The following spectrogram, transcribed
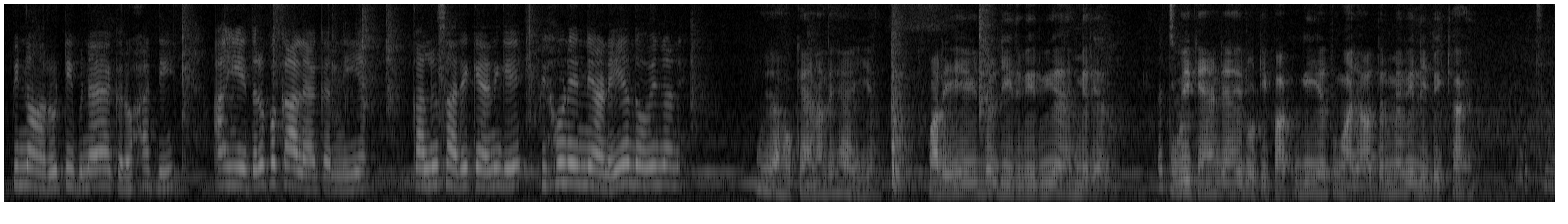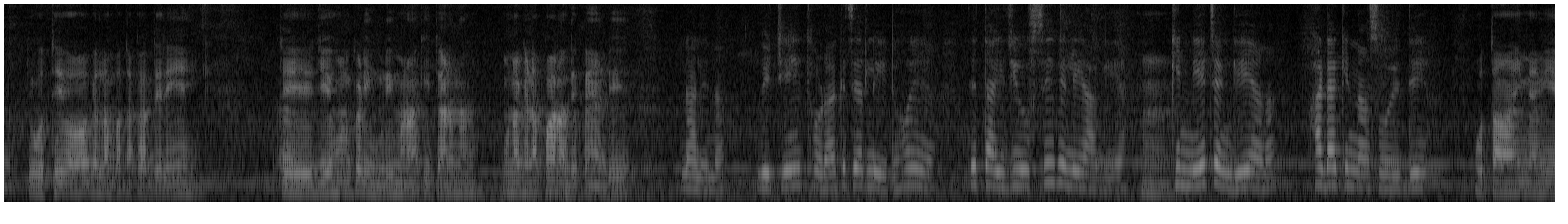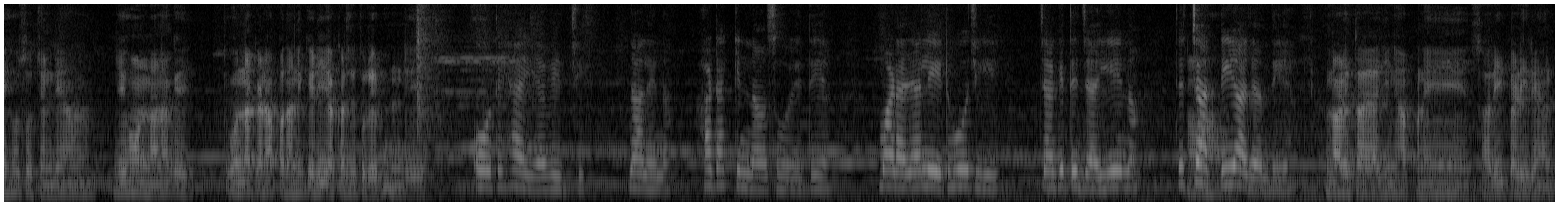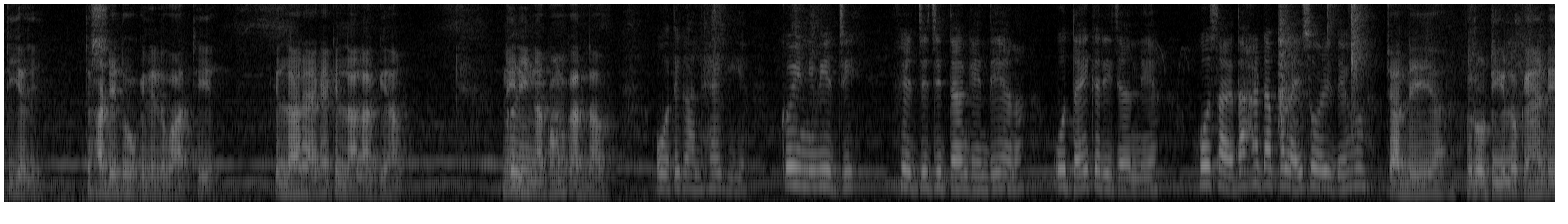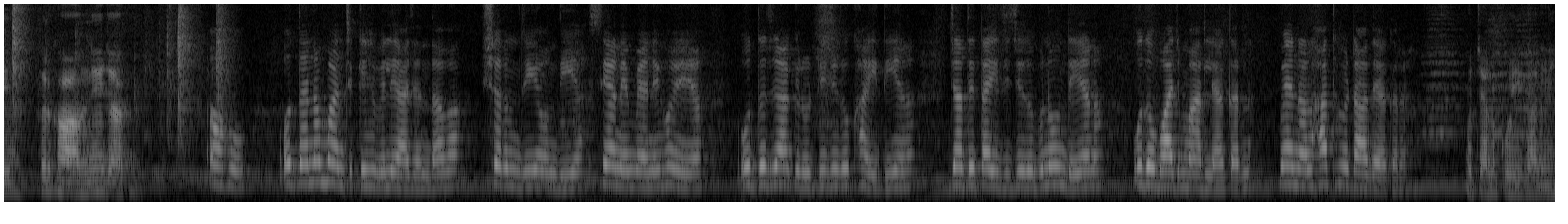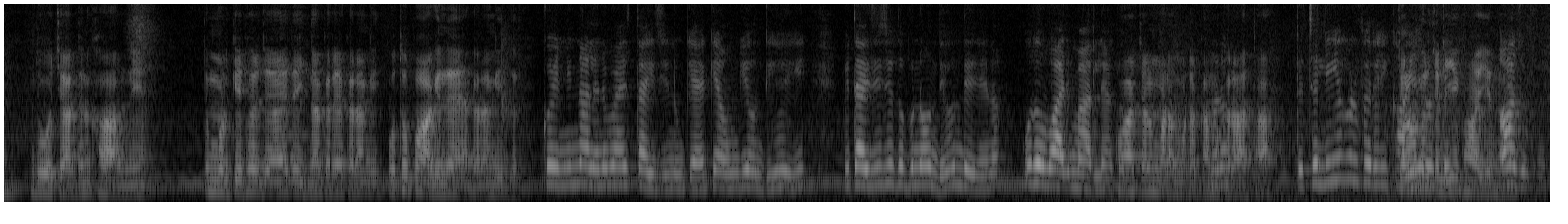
ਵੀ ਨਾ ਰੋਟੀ ਬਣਾਇਆ ਕਰੋ ਸਾਡੀ। ਅਸੀਂ ਇਧਰ ਪਕਾ ਲਿਆ ਕਰਨੀ ਆ। ਕੱਲ ਨੂੰ ਸਾਰੇ ਕਹਿਣਗੇ ਵੀ ਹੁਣ ਇਹ ਨਿਆਣੇ ਆ ਦੋਵੇਂ ਜਾਣੇ। ਉਹ ਆਹੋ ਕਹਿਣਾ ਤੇ ਹੈ ਹੀ ਆ। ਪਰ ਇਹ ਦਲਜੀਤ ਵੀਰ ਵੀ ਆਇਆ ਸੀ ਮੇਰੇ ਵੱਲ। ਉਹ ਵੀ ਕਹਿਣ ਡਿਆ ਸੀ ਰੋਟੀ ਪੱਕ ਗਈ ਆ ਤੂੰ ਆ ਜਾ ਉਧਰ ਮੈਂ ਵੇਲੀ ਬੈਠਾ ਸੀ। ਅੱਛਾ। ਤੇ ਉੱਥੇ ਵਾਵਾ ਗੱਲਾਂ ਬਾਤਾਂ ਕਰਦੇ ਰਹੇ ਅਸੀਂ। ਤੇ ਜੇ ਹੁਣ ਘੜੀ ਮੁੜੀ ਮਨਾ ਕੀਤਾ ਨਾ ਉਹਨਾਂ ਨੂੰ ਉਹਨਾਂ ਕਹਿਣਾ ਭਾਰਾਂ ਦੇ ਪੈਣ ਦੇ ਨਾਲੇ ਨਾ ਵੀਰ ਜੀ ਥੋੜਾ ਕੁ ਚਿਰ ਲੇਟ ਹੋਏ ਆ ਤੇ ਤਾਈ ਜੀ ਉਸੇ ਵੇਲੇ ਆ ਗਏ ਆ। ਹੂੰ। ਕਿੰਨੇ ਚੰਗੇ ਆ ਨਾ ਸਾਡਾ ਕਿੰਨਾ ਸੋਚਦੇ ਆ। ਉਹ ਤਾਂ ਹੀ ਮੈਂ ਵੀ ਇਹੋ ਸੋਚਣ ਡਿਆ ਹਾਂ ਜੇ ਹੁਣ ਨਾ ਨਾ ਗਏ ਤੇ ਉਹਨਾਂ ਕਹਿਣਾ ਪਤਾ ਨਹੀਂ ਕਿਹੜੀ ਅੱਖਰ 'ਚ ਤੁਰੇ ਫਿਰਦੇ ਆ। ਉਹ ਤੇ ਹੈ ਹੀ ਆ ਵੀਰ ਜੀ ਨਾਲੇ ਨਾ ਸਾਡਾ ਕਿੰਨਾ ਸੋਚਦੇ ਆ। ਮਾੜਾ ਜਿਹਾ ਲੇਟ ਹੋ ਜਾਈਏ ਜਾਂ ਕਿਤੇ ਜਾਈਏ ਨਾ ਤੇ ਝੱਟ ਹੀ। ਆ ਜਾਂਦੇ ਆ। ਨਾਲੇ ਤਾਇਆ ਜੀ ਨੇ ਆਪਣੇ ਸਾਰੀ ਪੈਲੀ ਰਹਿਣਤੀ ਆ ਜੀ। ਤੇ ਸਾਡੇ 2 ਕਿੱਲੇ ਲਵਾਤੇ ਆ। ਕਿੱਲਾ ਰਹਿ ਗਿਆ ਕਿੱਲਾ ਲੱਗ ਗਿਆ। ਨਹੀਂ ਤੇ ਇੰਨਾ ਕੌਣ ਕਰਦਾ? ਵਾ? ਉਹ ਤੇ ਗੱਲ ਹੈਗੀ ਆ। ਕੋਈ ਨਹੀਂ ਵੀਰ ਜੀ ਫਿਰ ਜੇ ਜਿੱਦਾਂ ਕਹਿੰਦੇ ਆ ਨਾ ਉਦਾਂ ਹੀ ਕਰੀ ਜਾਂਦੇ ਆ। ਹੋ ਸਕਦਾ ਸਾਡਾ ਭਲਾ ਹੀ ਸੋਚਦੇ ਹੁਣ। ਚੱਲ ਇਹ ਆ ਰੋਟੀ ਵੱਲੋਂ ਕਹਿਣ ਦੇ ਆ ਫਿਰ ਖਾ ਆਉਂਦੇ ਆ ਜਾ ਕੇ। ਆਹੋ ਉਦਾਂ ਨਾ ਮਨ ਚ ਕਿਸੇ ਵੇਲੇ ਆ ਜਾਂਦਾ ਵਾ। ਸ਼ਰਮ ਜੀ ਆਉਂਦੀ ਆ ਸਿਆਣੇ ਮੈਨੇ ਹੋਏ ਆ। ਉਧਰ ਜਾ ਕੇ ਰੋਟੀ ਜਦੋਂ ਖਾਈਦੀ ਆ ਨਾ ਜਾਂ ਤੇ ਤਾਈ ਜੀ ਜਦੋਂ ਬਣਾਉਂਦੇ ਆ ਨਾ ਉਦੋਂ ਆਵਾਜ਼ ਮਾਰ ਲਿਆ ਕਰਨ। ਮੈਂ ਨਾਲ ਹੱਥ ਵਟਾ ਦਿਆ ਕਰਾਂ। ਉਹ ਚੱਲ ਕੋਈ ਗੱਲ ਨਹੀਂ ਦੋ ਚਾਰ ਦਿਨ ਖਾ ਆਉਂਦੇ ਆ ਤੇ ਮੁੜ ਕੇ ਫਿਰ ਜਾਏ ਤੇ ਇਦਾਂ ਕਰਿਆ ਕਰਾਂਗੇ ਉੱਥੋਂ ਪਾ ਕੇ ਲੈ ਆਇਆ ਕਰਾਂਗੇ ਇੱਧਰ। ਕੋਈ ਨਹੀਂ ਨਾਲੇ ਨਾ ਮੈਂ ਤਾਈ ਜੀ ਨੂੰ ਕਹਿ ਕੇ ਆਉਂਗੀ ਆਉਂਦੀ ਹੋਈ ਵੀ ਤਾਈ ਜੀ ਜਦੋਂ ਬਣਾਉਂਦੇ ਹੁੰਦੇ ਜੇ ਨਾ ਉਦੋਂ ਆਵਾਜ਼ ਮਾਰ ਲਿਆ ਕਰੋ। ਆ ਚੱਲ ਮਾੜਾ ਮੋਟਾ ਕੰਮ ਕਰਾਤਾ। ਤੇ ਚੱਲੀਏ ਹੁਣ ਫਿਰ ਅਸੀਂ ਚਲੋ ਖਾਈਏ ਫਿਰ ਰੋਟੀ? ਚੱਲੀਏ ਖਾਈ ਜਾਂਦੇ ਆ ਜਾਓ ਫਿਰ।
